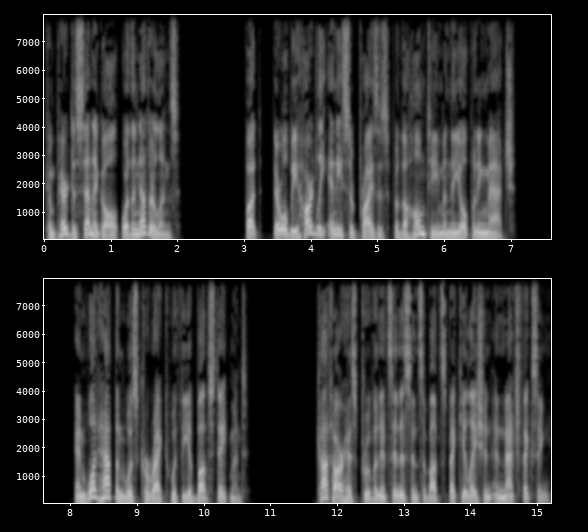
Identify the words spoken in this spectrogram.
compared to Senegal or the Netherlands. But, there will be hardly any surprises for the home team in the opening match. And what happened was correct with the above statement. Qatar has proven its innocence about speculation and match fixing,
